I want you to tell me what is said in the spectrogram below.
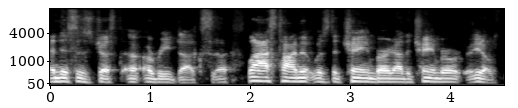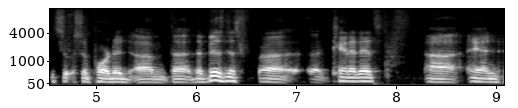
And this is just a, a redux. Uh, last time it was the chamber. Now the chamber, you know, su- supported um, the the business candidates, and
